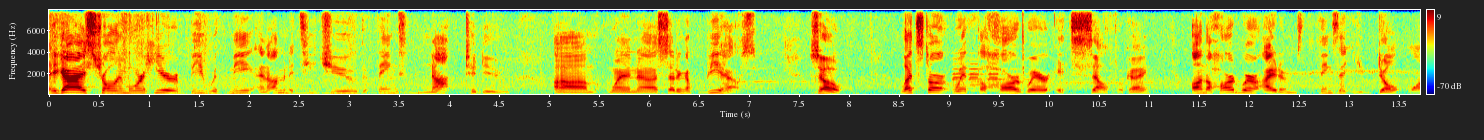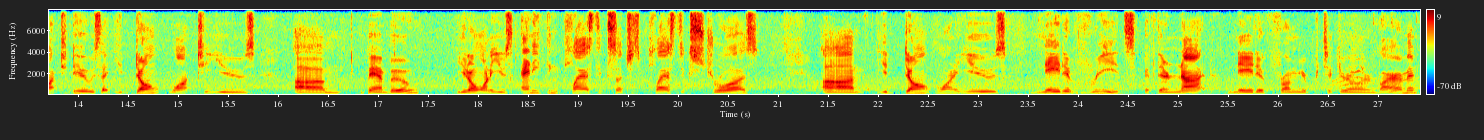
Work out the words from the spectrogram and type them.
Hey guys, Charlie Moore here, Bee With Me, and I'm going to teach you the things not to do um, when uh, setting up a bee house. So, let's start with the hardware itself, okay? On the hardware items, things that you don't want to do is that you don't want to use um, bamboo, you don't want to use anything plastic such as plastic straws, um, you don't want to use native reeds if they're not native from your particular environment.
